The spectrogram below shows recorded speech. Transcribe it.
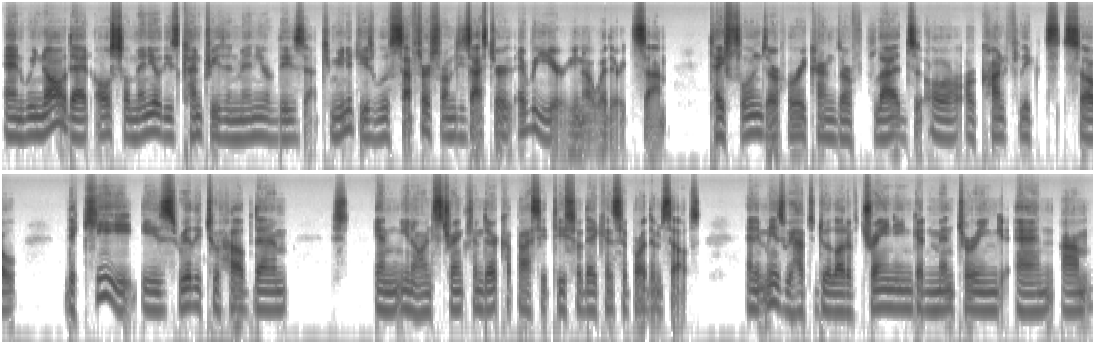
And we know that also many of these countries and many of these uh, communities will suffer from disasters every year. You know, whether it's um, typhoons or hurricanes or floods or, or conflicts. So the key is really to help them and you know and strengthen their capacity so they can support themselves. And it means we have to do a lot of training and mentoring and um,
